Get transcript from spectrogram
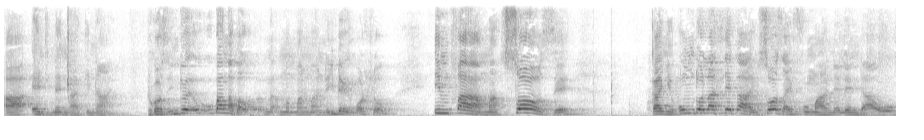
uh, endinengxaki nayo because into uba ngaba mandiyibeke ngolu hlobo imfama soze kanye umuntu olahlekayo soze ayifumane le ndawo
